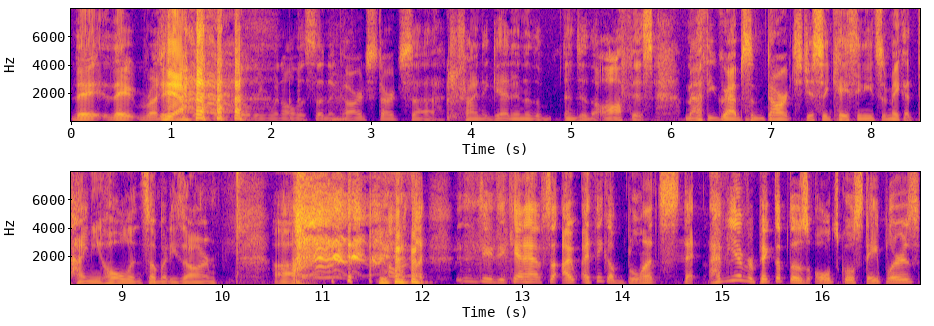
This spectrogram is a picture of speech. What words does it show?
They they rush Yeah. into the building when all of a sudden a guard starts uh, trying to get into the into the office. Matthew grabs some darts just in case he needs to make a tiny hole in somebody's arm. Uh, like, dude, you can't have. So, I, I think a blunt. Sta- have you ever picked up those old school staplers?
